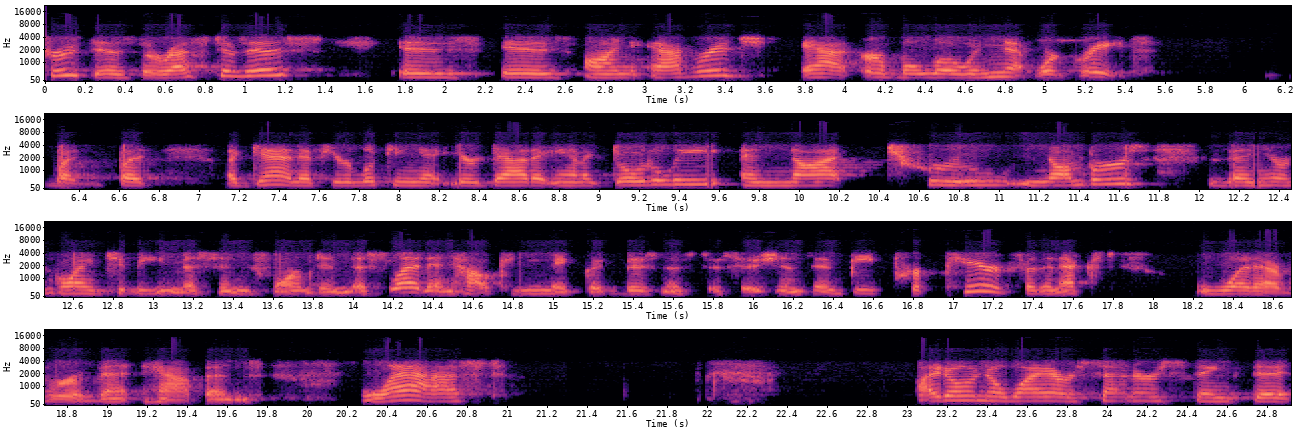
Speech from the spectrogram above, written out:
truth is the rest of this is is on average at or below a network rate. But but again, if you're looking at your data anecdotally and not true numbers, then you're going to be misinformed and misled. And how can you make good business decisions and be prepared for the next whatever event happens? Last, I don't know why our centers think that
